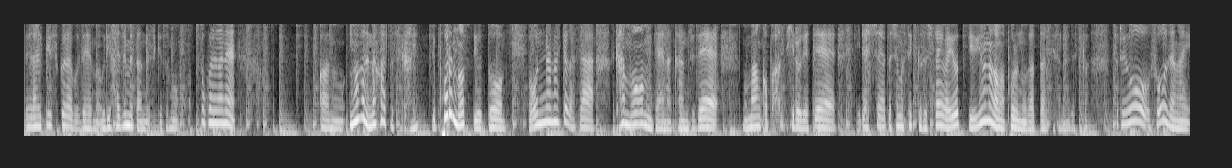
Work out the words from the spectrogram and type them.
でライフピースクラブで、まあ、売り始めたんですけども本当これがねあの今までなかった世界？でポルノっていうと女の人がさ「Come on!」みたいな感じでもうマンコバンって広げて「いらっしゃい私もセックスしたいわよ」っていうのがまあポルノだったわけじゃないですかそれをそうじゃない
